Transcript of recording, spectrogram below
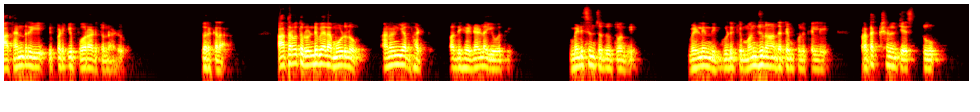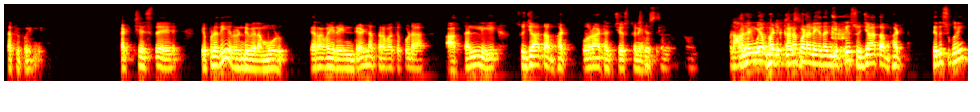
ఆ తండ్రి ఇప్పటికీ పోరాడుతున్నాడు. దొరకల. ఆ తర్వాత రెండు వేల మూడులో అనన్య భట్ పదిహేడేళ్ళ యువతి మెడిసిన్ చదువుతోంది. వెళ్ళింది గుడికి మంజునాథ టెంపుల్కి వెళ్ళి ప్రదక్షిణలు చేస్తూ తప్పిపోయింది. కట్ చేస్తే ఎప్పుడది? రెండు వేల మూడు. ఇరవై రెండేళ్ళ తర్వాత కూడా ఆ తల్లి సుజాత భట్ పోరాటం చేస్తూనే అనన్య భట్ కనపడలేదని చెప్పి సుజాత భట్ తెలుసుకుని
